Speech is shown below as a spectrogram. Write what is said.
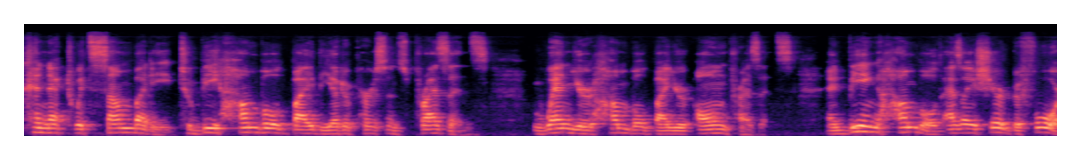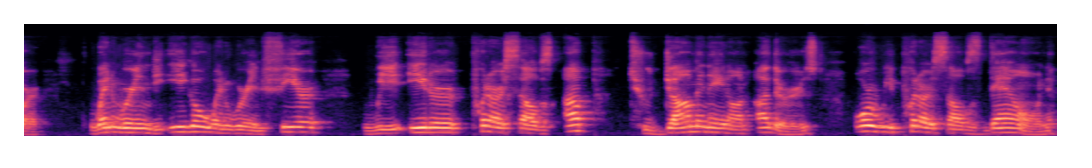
connect with somebody, to be humbled by the other person's presence when you're humbled by your own presence. And being humbled, as I shared before, when we're in the ego, when we're in fear, we either put ourselves up to dominate on others or we put ourselves down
